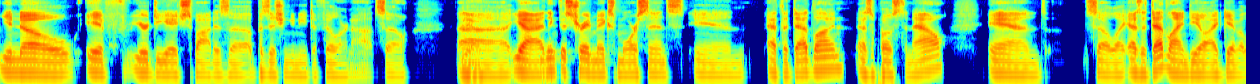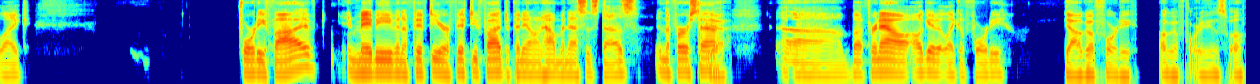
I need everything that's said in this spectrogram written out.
you know if your DH spot is a, position you need to fill or not. So, Yeah. uh, yeah, I think this trade makes more sense in at the deadline as opposed to now. And so, like as a deadline deal, I'd give it like 45 and maybe even a 50 or 55, depending on how Meneses does in the first half. Uh, but for now, I'll give it like a 40. Yeah, I'll go 40. I'll go 40 as well.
